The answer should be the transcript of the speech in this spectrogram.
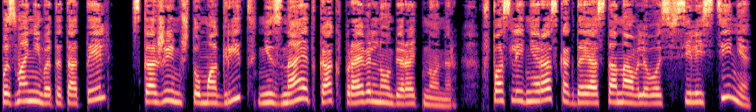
«Позвони в этот отель Скажи им, что Магрит не знает, как правильно убирать номер. В последний раз, когда я останавливалась в Селестине,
